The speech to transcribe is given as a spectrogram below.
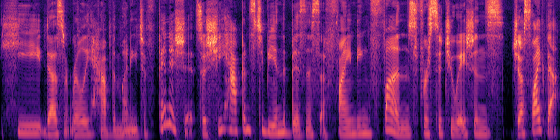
he doesn't really have the money to finish it. So she happens to be in the business of finding funds for situations just like that.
